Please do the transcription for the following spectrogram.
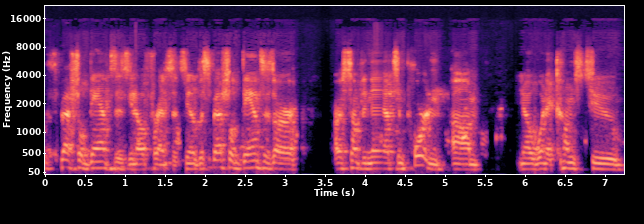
the special dances. You know, for instance, you know, the special dances are are something that's important. Um, you know, when it comes to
